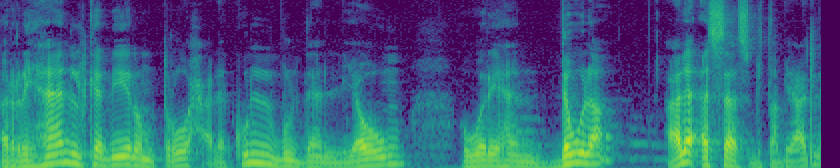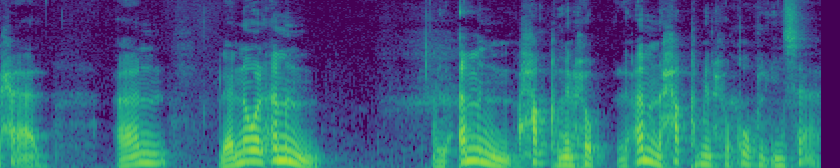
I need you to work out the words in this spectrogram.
الرهان الكبير المطروح على كل البلدان اليوم هو رهان الدولة على أساس بطبيعة الحال. أن لأنه الأمن الأمن حق من حق الأمن حق من حقوق الإنسان.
